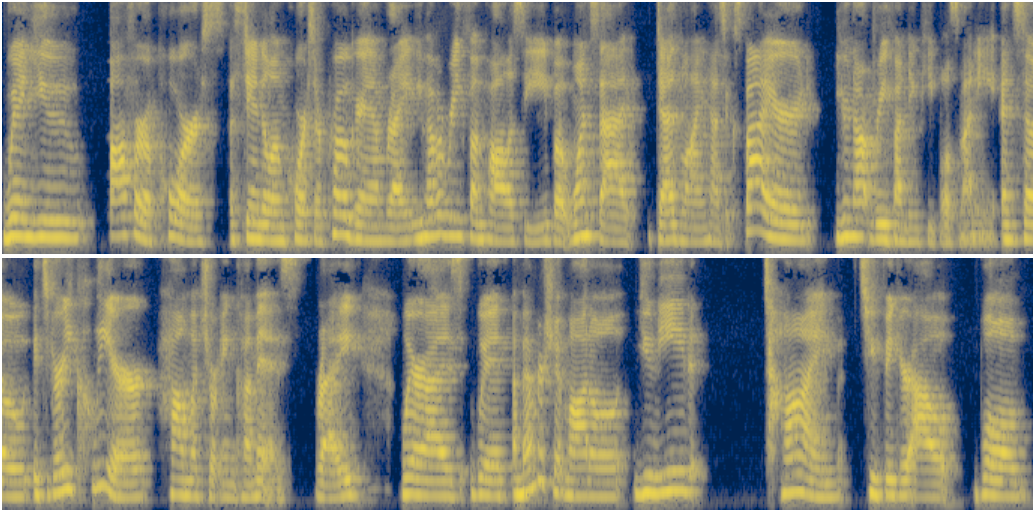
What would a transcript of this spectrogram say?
When you offer a course, a standalone course or program, right? You have a refund policy, but once that deadline has expired, you're not refunding people's money. And so it's very clear how much your income is, right? Whereas with a membership model, you need time to figure out, well,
